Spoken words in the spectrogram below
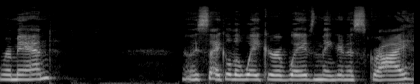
Remand. And they cycle the Waker of Waves and they're gonna scry.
